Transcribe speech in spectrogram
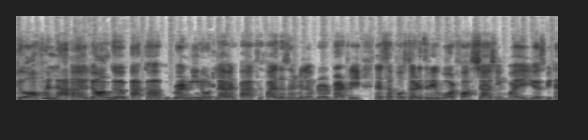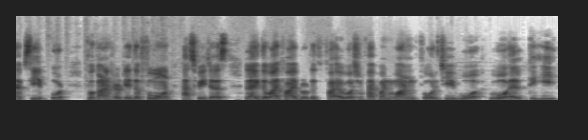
to offer a uh, longer backup, Redmi Note 11 packs a 5000 mAh battery that supports 33 watt fast charging via USB Type-C port. For connectivity, the phone has features like the Wi-Fi, Bluetooth uh, version 5.1, 4G, VoLTE,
